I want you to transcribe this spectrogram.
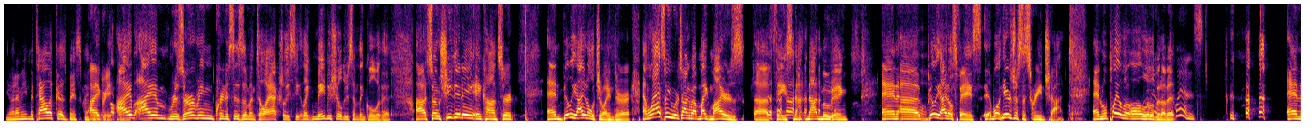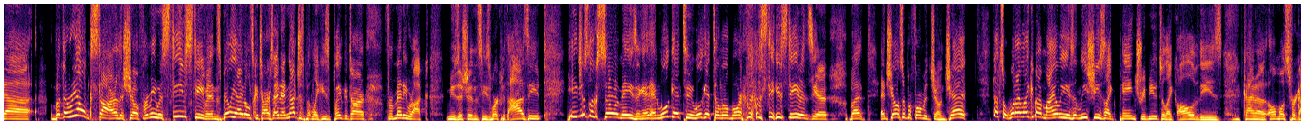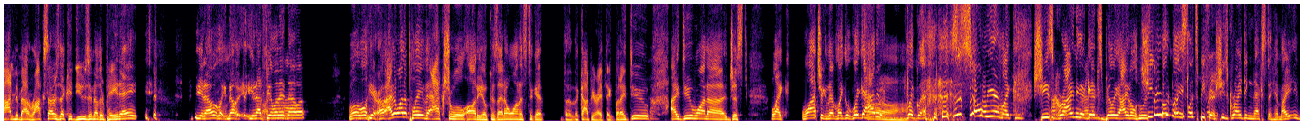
You know what I mean? Metallica is basically I agree. I am I am reserving criticism until I actually see like maybe she'll do something cool with it. Uh, so she did a, a concert and Billy Idol joined her. And last week we were talking about Mike Myers' uh, face not not moving. And uh, Billy Idol's face. eh, Well, here's just a screenshot, and we'll play a little a little They bit of it. Twins. And uh but the real star of the show for me was Steve Stevens, Billy Idol's guitarist, and, and not just but like he's played guitar for many rock musicians. He's worked with Ozzy. He just looks so amazing. And, and we'll get to we'll get to a little more of Steve Stevens here. But and she also performed with Joan Jett. That's what, what I like about Miley is at least she's like paying tribute to like all of these kind of almost forgotten about rock stars that could use another payday. You know, like no, you're not feeling it, Noah. Well, well, here I don't want to play the actual audio because I don't want us to get the the copyright thing, but I do, I do want to just like watching them like like how do Oh. like this is so weird like she's Oh, grinding brother. against Billy Idol who is She, but basically let's let's be fair. Wait. She's grinding next to him. I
